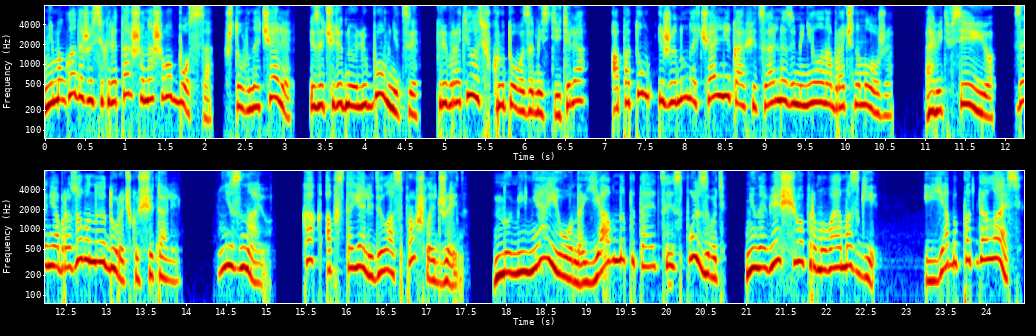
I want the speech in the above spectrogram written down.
не могла даже секретарша нашего босса, что вначале из очередной любовницы превратилась в крутого заместителя, а потом и жену начальника официально заменила на брачном ложе. А ведь все ее за необразованную дурочку считали. Не знаю, как обстояли дела с прошлой Джейн, но меня Иона явно пытается использовать, ненавязчиво промывая мозги. И я бы поддалась,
